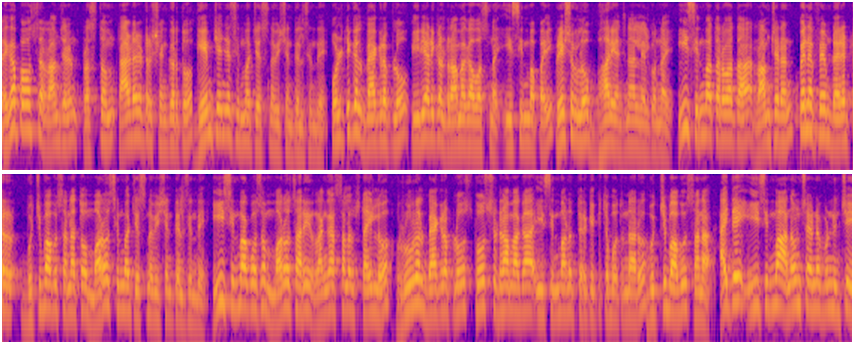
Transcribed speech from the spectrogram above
Mega power star Ram Charan ప్రస్తుతం స్టార్ డైరెక్టర్ శంకర్తో గేమ్ చేంజర్ సినిమా చేస్తున్న విషయం తెలిసిందే. పొలిటికల్ బ్యాక్డ్రాప్లో పీరియాడికల్ డ్రామాగా వస్తున్న ఈ సినిమాపై ప్రేక్షకులు భారీ అంచనాలు నెలకొన్నాయి. ఈ సినిమా తర్వాత రామ్ చరణ్ పెన్ ఎఫ్ఎం డైరెక్టర్ బుచ్చిబాబు సన్నతో మరో సినిమా చేస్తున్న విషయం తెలిసిందే. ఈ సినిమా కోసం మరోసారి రంగస్థలం స్టైల్లో రూరల్ బ్యాక్డ్రాప్లో స్పోర్ట్స్ డ్రామాగా ఈ సినిమాను తెరకెక్కించబోతున్నారు బుచ్చిబాబు సనా. అయితే ఈ సినిమా అనౌన్స్ అయినప్పటి నుంచి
